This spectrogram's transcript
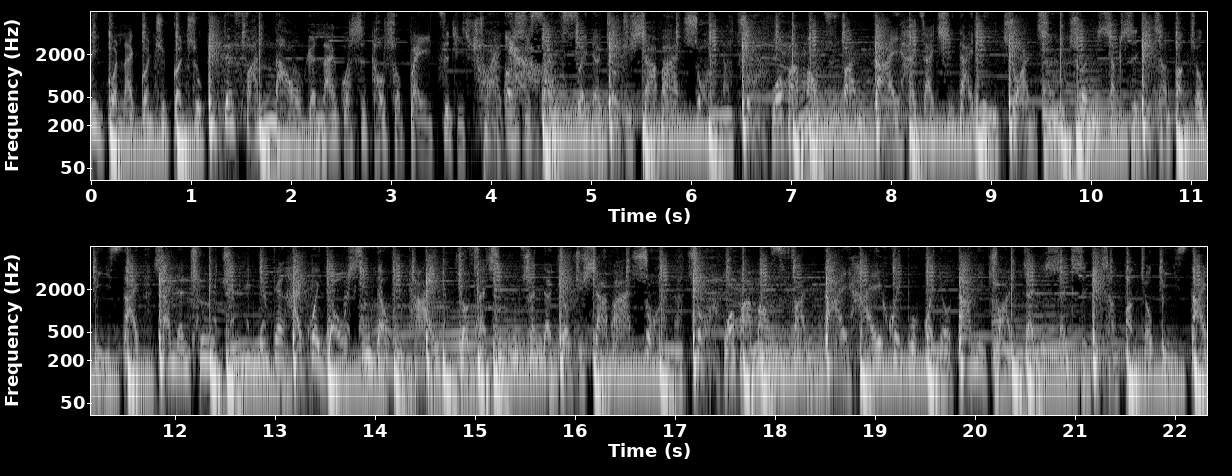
滚利滚来滚去滚出一堆烦恼，原来我是投手被自己踹。二十三岁的九局下半，转啊转，我把帽子反戴，还在期待逆转。青春像是一场棒球比赛，三人出局，明天还会有新的舞台。就在青春的九局下半，转啊转，我把帽子反戴，还会不会有大逆转？人生是一场棒球比赛，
